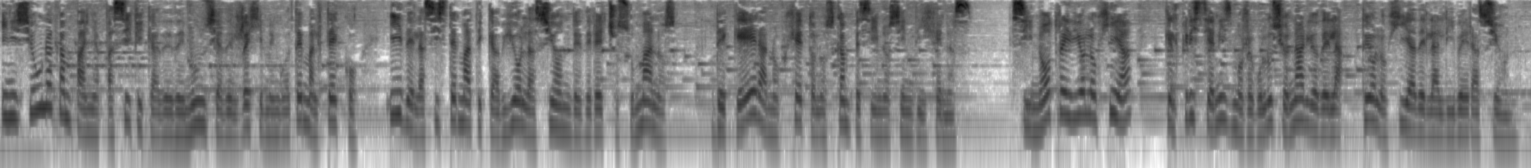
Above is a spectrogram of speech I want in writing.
inició una campaña pacífica de denuncia del régimen guatemalteco y de la sistemática violación de derechos humanos de que eran objeto los campesinos indígenas, sin otra ideología que el cristianismo revolucionario de la teología de la liberación.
